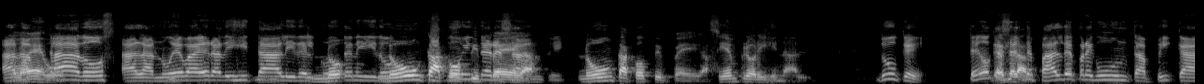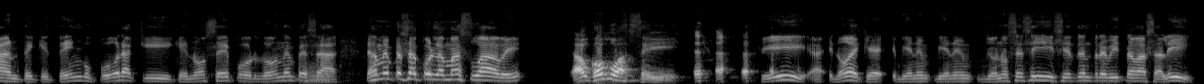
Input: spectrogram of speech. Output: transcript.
adaptados a la nueva era digital y del contenido. Nunca copy interesante. Pega, nunca copy pega, siempre original. Duque, tengo que hacerte un par de preguntas picantes que tengo por aquí, que no sé por dónde empezar. Déjame empezar por la más suave. Ah, ¿Cómo así? sí, ah, no, es que vienen, vienen, yo no sé si, si esta entrevista va a salir.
